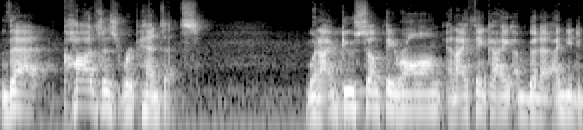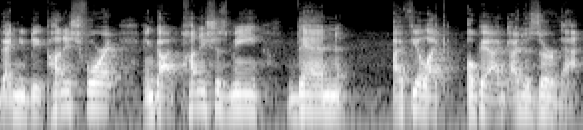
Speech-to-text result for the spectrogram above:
that causes repentance. When I do something wrong and I think I, am gonna, I need to be, I need to be punished for it, and God punishes me, then I feel like, okay, I, I deserve that.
